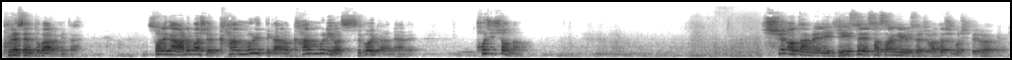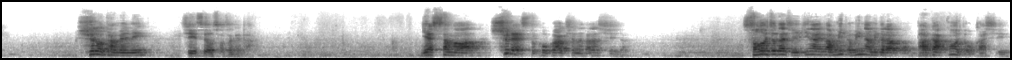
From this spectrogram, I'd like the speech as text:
プレゼントがあるみたい。それがある場所で冠ってかあの冠はすごいからねあれ。ポジションなの。主のために人生捧げる人たち私も知ってるわけ。主のために人生を捧げた。イエス様は主ですと告白しながら死んだ。その人たちいきなりあみんな見たらバカこの人おかしい。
